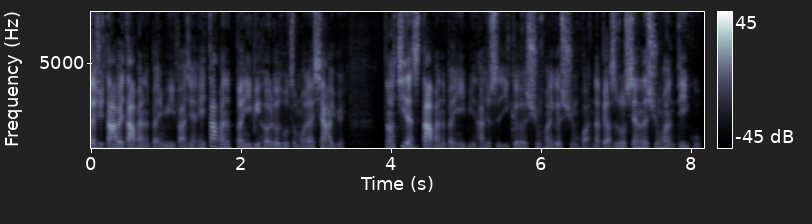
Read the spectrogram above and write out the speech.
再去搭配大盘的本益比，发现诶，大盘的本益比河流图怎么在下缘？然后既然是大盘的本益比，它就是一个循环一个循环，那表示说现在在循环的低谷，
